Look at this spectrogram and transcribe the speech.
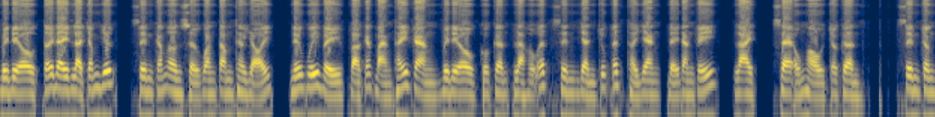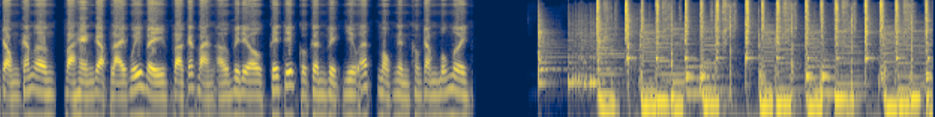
Video tới đây là chấm dứt, xin cảm ơn sự quan tâm theo dõi. Nếu quý vị và các bạn thấy rằng video của kênh là hữu ích xin dành chút ít thời gian để đăng ký, like, share ủng hộ cho kênh. Xin trân trọng cảm ơn và hẹn gặp lại quý vị và các bạn ở video kế tiếp của kênh Việt Diêu 1040.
